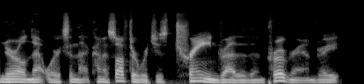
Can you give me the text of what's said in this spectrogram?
neural networks and that kind of software, which is trained rather than programmed, right?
